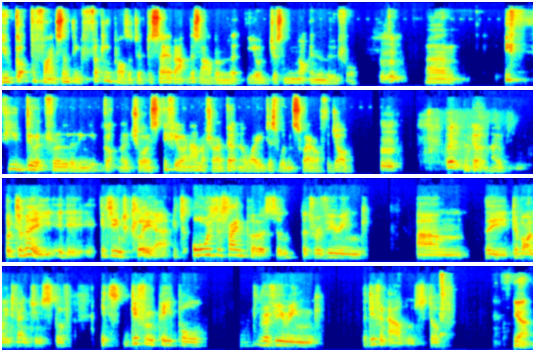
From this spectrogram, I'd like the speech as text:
you've got to find something fucking positive to say about this album that you're just not in the mood for. Mhm. Um, if you do it for a living, you've got no choice. If you're an amateur, I don't know why you just wouldn't swear off the job. But I don't know. But to me, it, it, it seems clear it's always the same person that's reviewing um, the divine intervention stuff. It's different people reviewing the different album stuff. Yeah,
